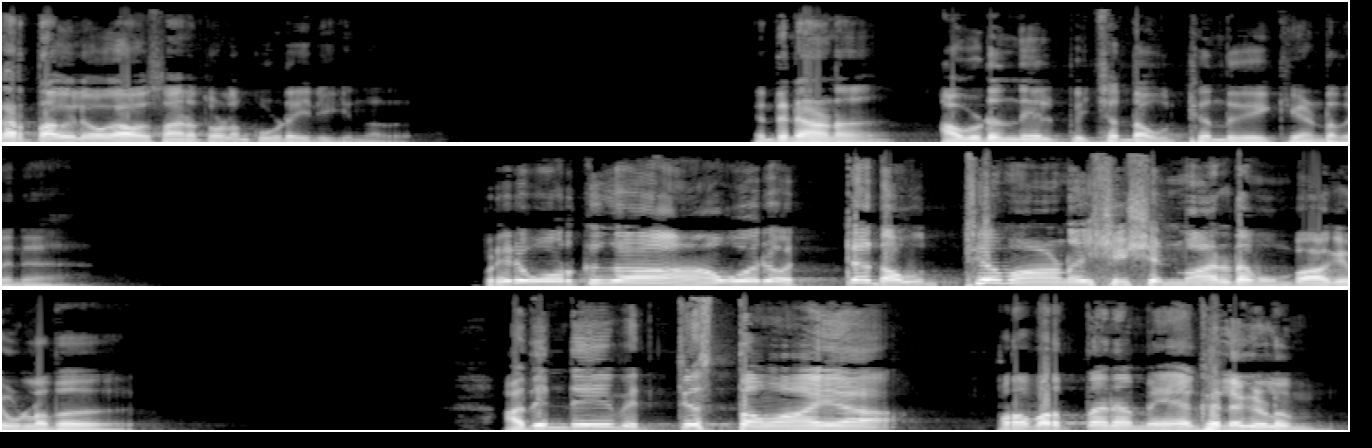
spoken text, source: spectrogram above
കർത്താവ് ലോകാവസാനത്തോളം കൂടെയിരിക്കുന്നത്. എന്തിനാണ് അവിടുന്ന് ഏൽപ്പിച്ച ദൗത്യം തികയ്ക്കേണ്ടതിന് പ്രിയരെ ഓർക്കുക ആ ഒരൊറ്റ ദൗത്യമാണ് ശിഷ്യന്മാരുടെ മുമ്പാകെ ഉള്ളത്. അതിന്റെ വ്യത്യസ്തമായ പ്രവർത്തന മേഖലകളും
